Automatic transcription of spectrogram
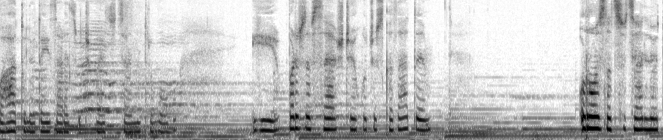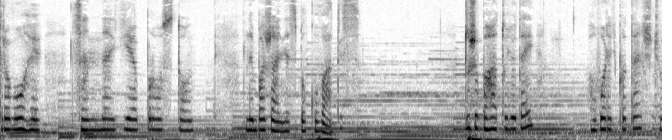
багато людей зараз відчувають соціальну тривогу. І перш за все, що я хочу сказати, розлад соціальної тривоги це не є просто небажання спілкуватись. Дуже багато людей говорять про те, що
